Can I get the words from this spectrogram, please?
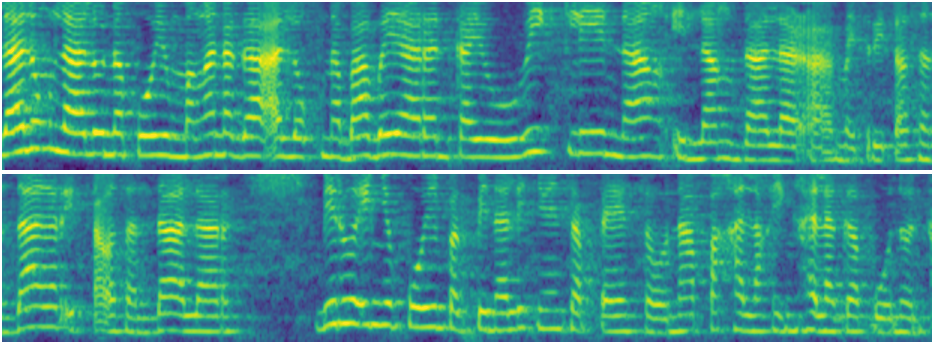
Lalong-lalo na po yung mga nag-aalok na babayaran kayo weekly ng ilang dollar. Ah, may $3,000, $8,000. Biruin nyo po yun pag pinalit nyo yun sa peso, napakalaking halaga po nun.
